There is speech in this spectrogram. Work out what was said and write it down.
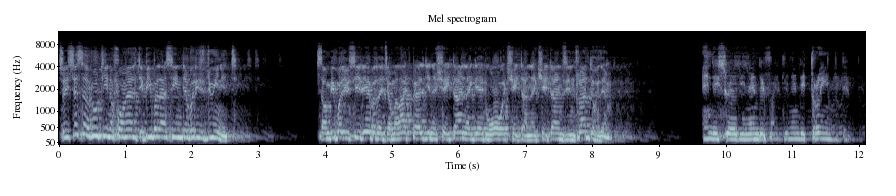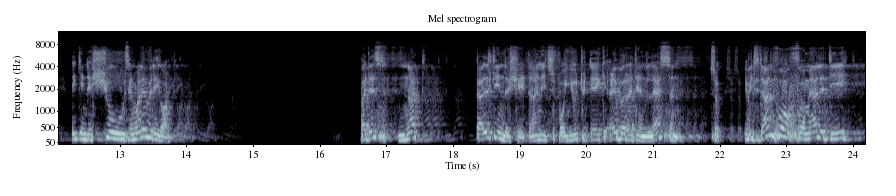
So it's just a routine, a formality. People are seeing everybody's doing it. Some people you see there but the Jamaat pelted in a shaitan like they had war with shaitan, like shaitan's in front of them. And they're swearing and they're fighting and they're throwing, taking their shoes and whatever they got. But it's not pelting the shaitan, it's for you to take ibrat and lesson. So if it's done for formality,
